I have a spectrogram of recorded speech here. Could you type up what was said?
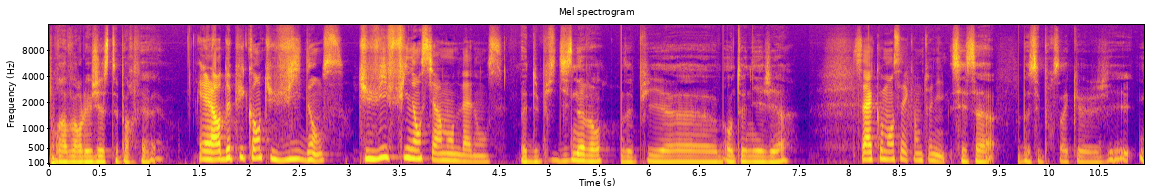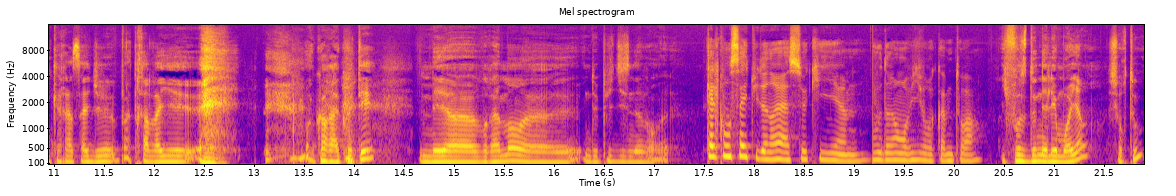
pour avoir le geste parfait. ouais. Et alors, depuis quand tu vis danse? Tu vis financièrement de la danse? Bah, depuis 19 ans, depuis euh, Anthony Egea. Ça a commencé avec Anthony. C'est ça. Bah, c'est pour ça que j'ai, grâce à Dieu, pas travaillé encore à côté. Mais euh, vraiment, euh, depuis 19 ans. ouais. Quel conseil tu donnerais à ceux qui euh, voudraient en vivre comme toi? Il faut se donner les moyens, surtout.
